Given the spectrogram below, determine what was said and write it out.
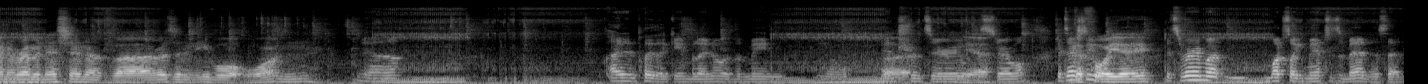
Kind of reminiscent of uh, Resident Evil 1. Yeah. I didn't play that game, but I know the main, you know, Uh, entrance area with yeah. the stairwell. It's the actually foyer. it's very much much like Mansions of Madness that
